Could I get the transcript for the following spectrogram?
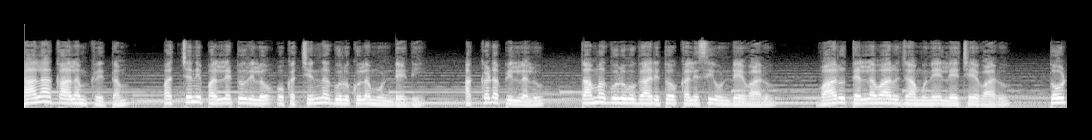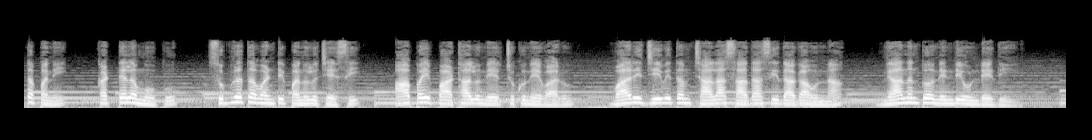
చాలా కాలం క్రితం పచ్చని పల్లెటూరిలో ఒక చిన్న గురుకులం ఉండేది. అక్కడ పిల్లలు తమ గురువుగారితో కలిసి ఉండేవారు. వారు తెల్లవారుజామునే లేచేవారు. తోట పని కట్టెల మూపు శుభ్రత వంటి పనులు చేసి ఆపై పాఠాలు నేర్చుకునేవారు. వారి జీవితం చాలా సాదాసీదాగా ఉన్నా జ్ఞానంతో నిండి ఉండేది.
